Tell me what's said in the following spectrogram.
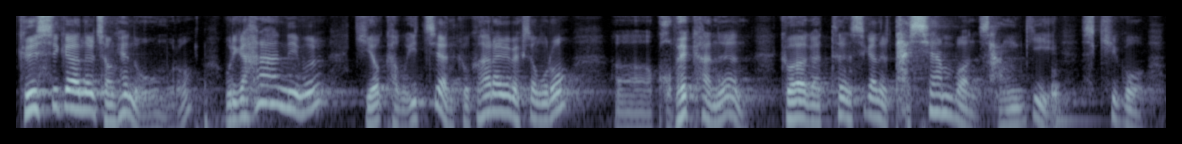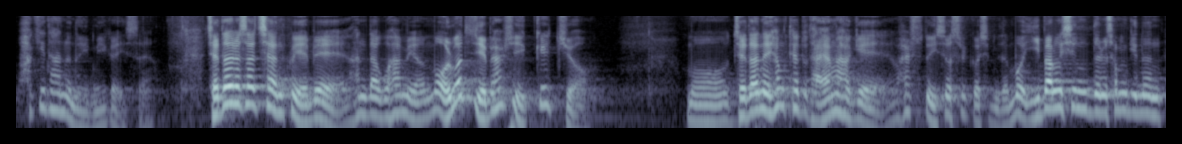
그 시간을 정해 놓음으로 우리가 하나님을 기억하고 잊지 않고 그 하나님의 백성으로 어, 고백하는 그와 같은 시간을 다시 한번 상기시키고 확인하는 의미가 있어요. 제단을 쌓지 않고 예배한다고 하면 뭐 얼마든지 예배할 수 있겠죠. 뭐 재단의 형태도 다양하게 할 수도 있었을 것입니다. 뭐 이방신들 섬기는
